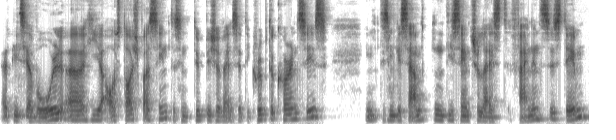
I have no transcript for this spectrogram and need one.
äh, die sehr wohl äh, hier austauschbar sind. Das sind typischerweise die Cryptocurrencies in diesem gesamten Decentralized Finance System.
